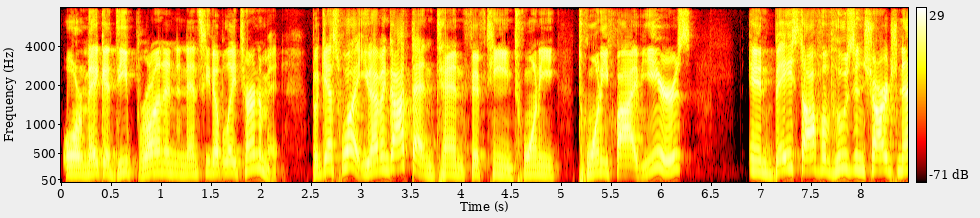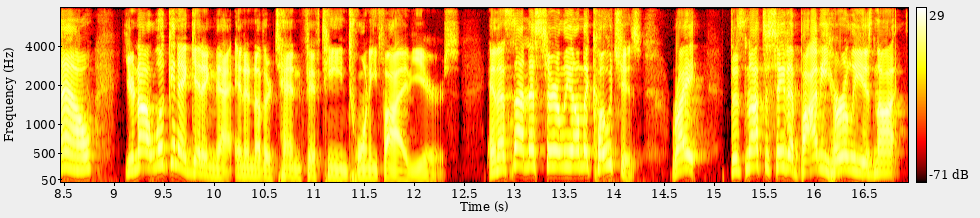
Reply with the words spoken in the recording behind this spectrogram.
or make a deep run in an NCAA tournament. But guess what? You haven't got that in 10, 15, 20, 25 years. And based off of who's in charge now, you're not looking at getting that in another 10, 15, 25 years. And that's not necessarily on the coaches, right? That's not to say that Bobby Hurley is not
